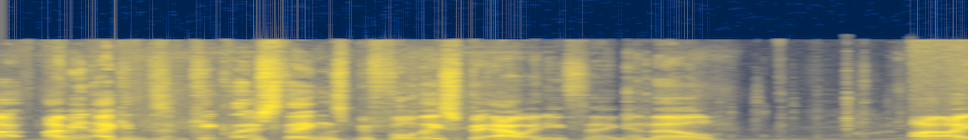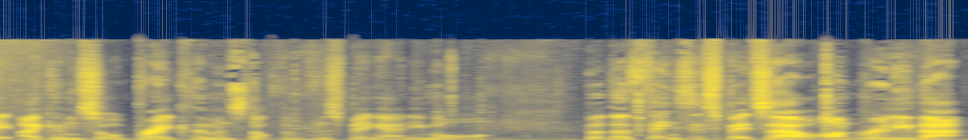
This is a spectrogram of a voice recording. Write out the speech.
So, I mean, I can kick those things before they spit out anything, and they'll... I, I, I can sort of break them and stop them from spitting out anymore. But the things it spits out aren't really that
